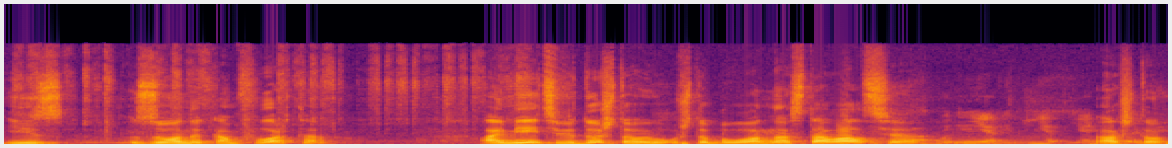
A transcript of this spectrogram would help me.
из зоны комфорта, а имеете в виду, что, чтобы он оставался... Нет, нет, я не А что?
